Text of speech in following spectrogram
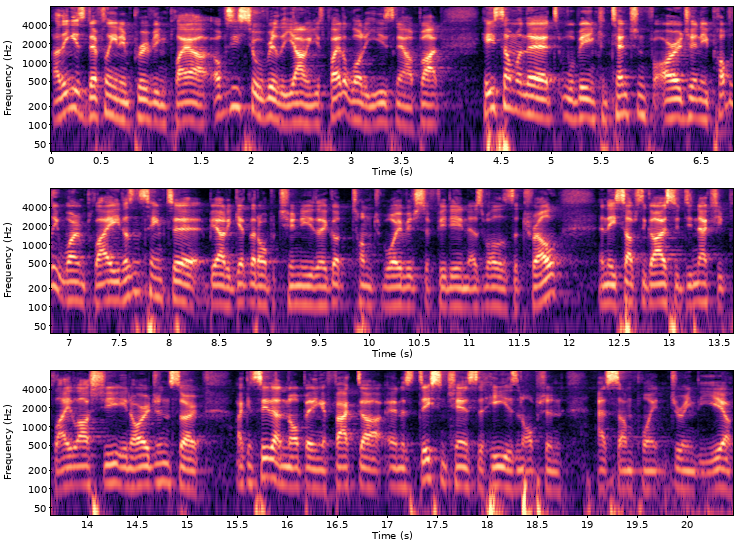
I think he's definitely an improving player. Obviously, he's still really young. He's played a lot of years now, but he's someone that will be in contention for Origin. He probably won't play. He doesn't seem to be able to get that opportunity. They got Tom Trbojevic to fit in as well as Latrell and these types of guys who didn't actually play last year in Origin. So I can see that not being a factor, and there's a decent chance that he is an option at some point during the year.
